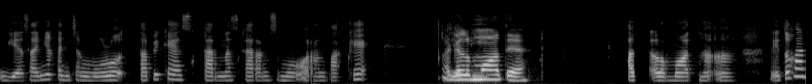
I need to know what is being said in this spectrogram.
biasanya kenceng mulu tapi kayak karena sekarang semua orang pakai agak jadi lemot ya agak lemot heeh. nah itu kan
